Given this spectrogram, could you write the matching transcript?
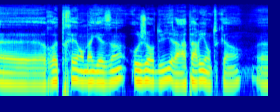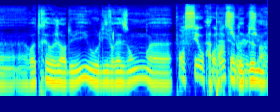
Euh, retrait en magasin aujourd'hui, alors à Paris en tout cas, hein. Euh, retrait aujourd'hui ou livraison. euh, Pensez aux À partir de demain.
